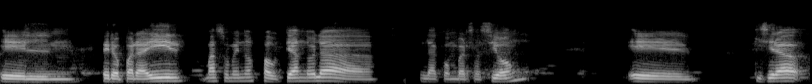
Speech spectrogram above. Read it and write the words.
pero para ir más o menos pauteando la, conversación, quisiera,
